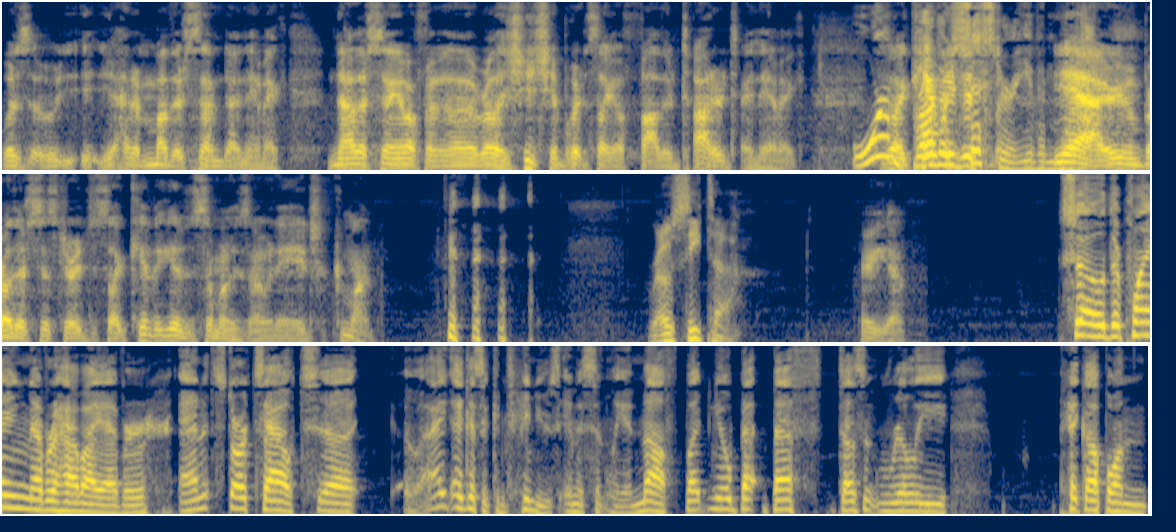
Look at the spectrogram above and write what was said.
was uh, you had a mother son dynamic. Now they're setting him up for another relationship where it's like a father daughter dynamic. or Like, can't brother we just- sister even. more. Yeah, or even brother sister. Just like can't they give it to someone his own age? Come on, Rosita. there you go. So they're playing Never Have I Ever, and it starts out. Uh, I, I guess it continues innocently enough, but you know, Be- Beth doesn't really pick up on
